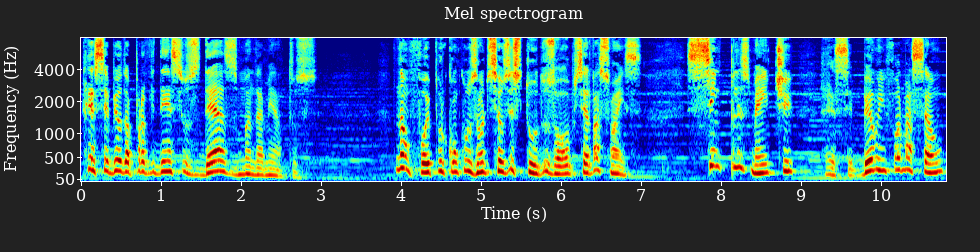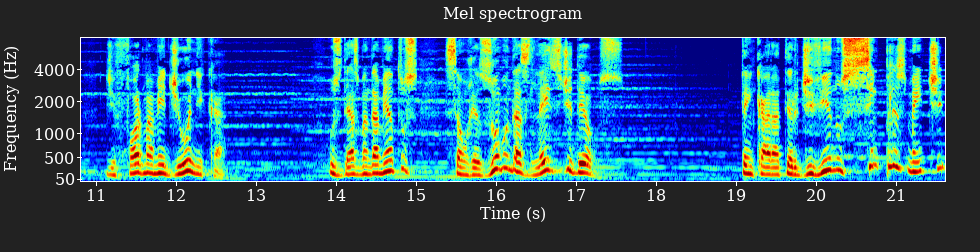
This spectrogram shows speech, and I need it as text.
recebeu da providência os Dez Mandamentos. Não foi por conclusão de seus estudos ou observações. Simplesmente recebeu a informação de forma mediúnica os Dez Mandamentos são um resumo das leis de Deus. Tem caráter divino simplesmente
